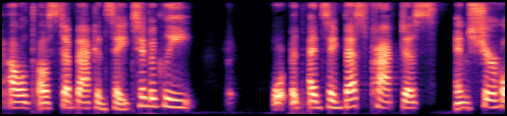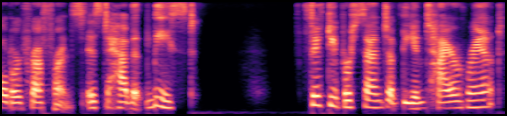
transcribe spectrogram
I'll, I'll step back and say typically, or I'd say best practice and shareholder preference is to have at least 50% of the entire grant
